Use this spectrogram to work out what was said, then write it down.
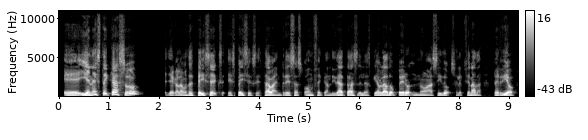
Eh, y en este caso, ya que hablamos de SpaceX, SpaceX estaba entre esas 11 candidatas de las que he hablado, pero no ha sido seleccionada. Perdió.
